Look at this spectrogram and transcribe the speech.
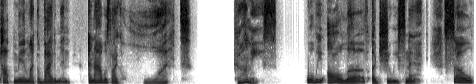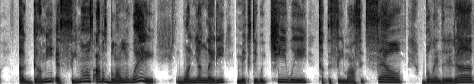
pop them in like a vitamin. And I was like, what? Gummies? Well, we all love a chewy snack. So a gummy as sea moss, I was blown away. One young lady mixed it with kiwi, took the sea moss itself, blended it up,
